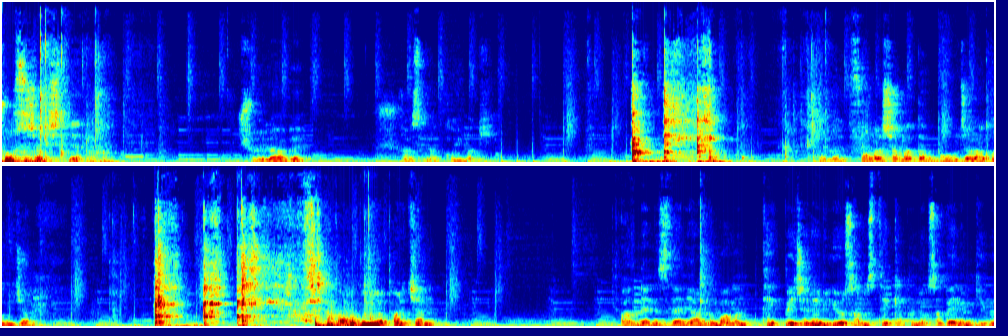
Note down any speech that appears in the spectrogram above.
Çok sıcak işte. Şöyle abi. Şurasından koy bakayım. Şöyle son aşamada bolcana koyacağım. Tabi bunu yaparken annenizden yardım alın. Tek becerebiliyorsanız tek yapın yoksa benim gibi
